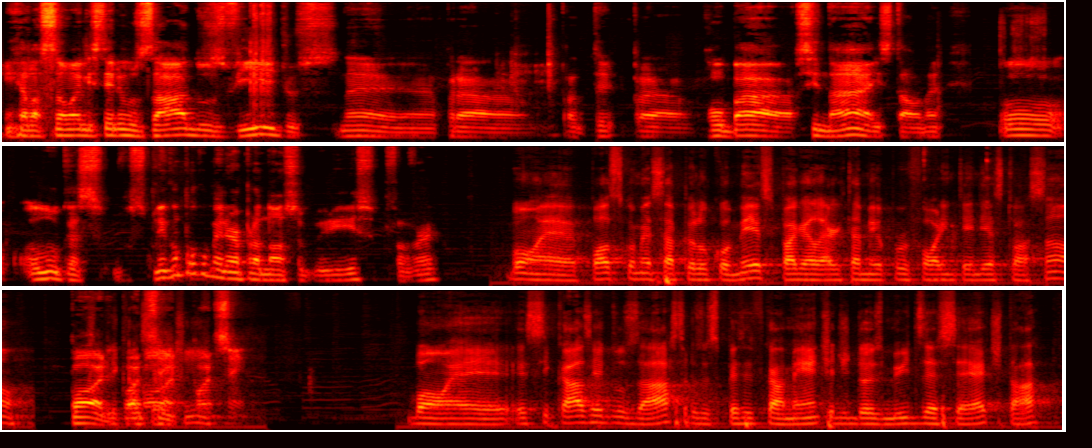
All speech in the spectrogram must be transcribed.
em relação a eles terem usado os vídeos, né, para roubar sinais tal, né? Ô, ô, Lucas, explica um pouco melhor para nós sobre isso, por favor. Bom, é, posso começar pelo começo para a galera que tá meio por fora entender a situação? Pode, pode sim, pode sim. Bom, é, esse caso aí dos Astros, especificamente, é de 2017, tá?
